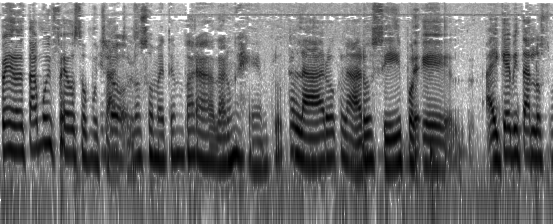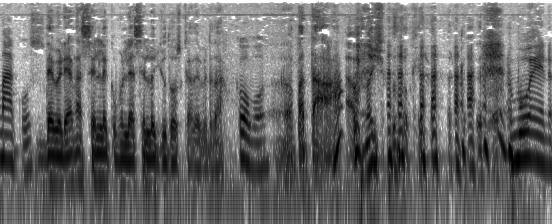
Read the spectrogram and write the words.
pero están muy feos esos muchachos. Lo, lo, someten para dar un ejemplo. Claro, claro, sí, porque hay que evitar los macos. Deberían hacerle como le hacen los judosca, de verdad. ¿Cómo? A patá, no bueno,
